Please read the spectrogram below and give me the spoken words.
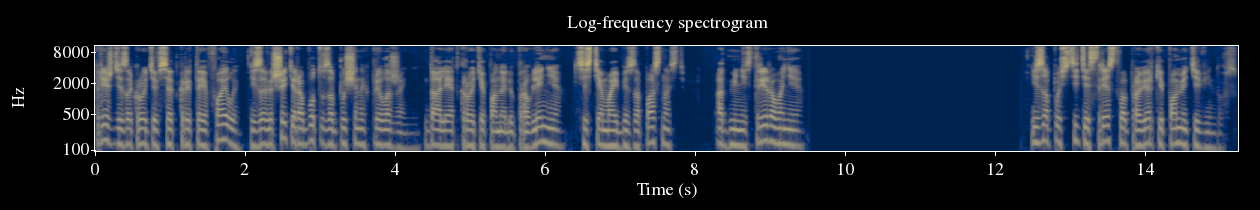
Прежде закройте все открытые файлы и завершите работу запущенных приложений. Далее откройте панель управления, система и безопасность, администрирование и запустите средства проверки памяти Windows.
